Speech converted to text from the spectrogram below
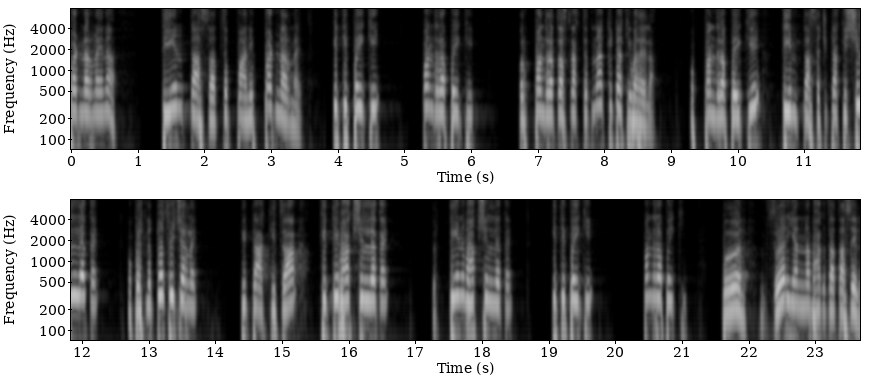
पडणार नाही ना? तीन तासाचं पाणी पडणार नाही. किती पैकी? पंधरा पैकी. बरं पंधरा तास लागतात ना की टाकी भरायला? मग पंधरा पैकी तीन तासाची टाकी शिल्लक आहे. मग प्रश्न तोच विचारलाय. ती टाकीचा किती भाग शिल्लक आहे? तर तीन भाग शिल्लक आहे. किती पैकी पंधरा पैकी पण जर यांना भाग जात असेल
